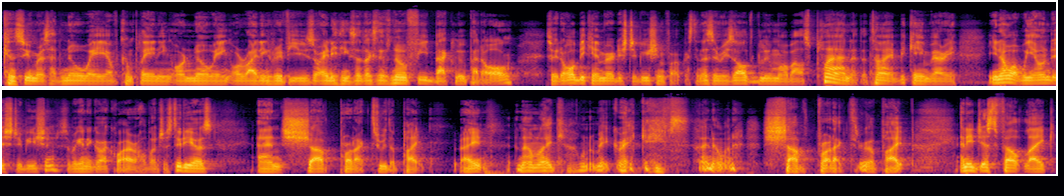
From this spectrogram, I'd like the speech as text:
consumers had no way of complaining or knowing or writing reviews or anything. So like, there was no feedback loop at all. So it all became very distribution focused. And as a result, Glu Mobile's plan at the time became very, you know what, we own distribution. So we're going to go acquire a whole bunch of studios and shove product through the pipe. Right. And I'm like, I want to make great games. I don't want to shove product through a pipe. And it just felt like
